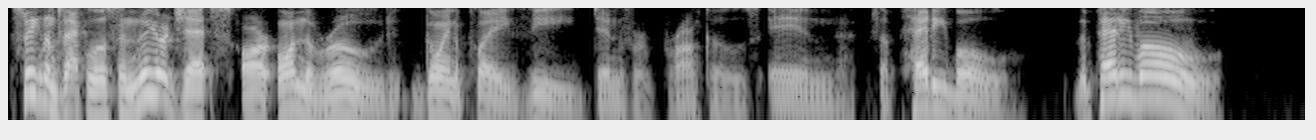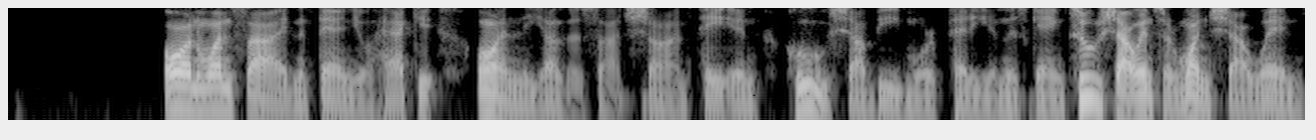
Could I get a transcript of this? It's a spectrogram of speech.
Speaking of Zach Wilson, New York Jets are on the road going to play the Denver Broncos in the Petty Bowl. The Petty Bowl. On one side, Nathaniel Hackett. On the other side, Sean Payton. Who shall be more petty in this game? Two shall enter, one shall win.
